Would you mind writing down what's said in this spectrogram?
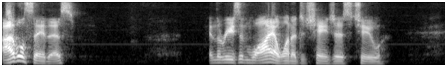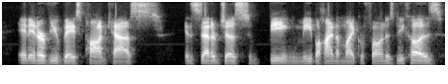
I will say this, and the reason why I wanted to change this to an interview based podcast instead of just being me behind a microphone is because,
